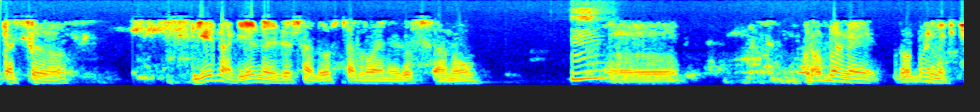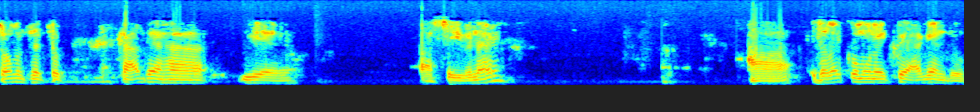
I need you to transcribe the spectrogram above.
Tak uh, jednak jedné, že sa dostanú aj nedostanú. Hmm? Uh, problém, je, problém je v tom, že to KDH je pasívne a zle komunikuje agendu.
